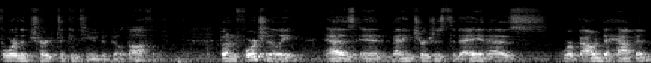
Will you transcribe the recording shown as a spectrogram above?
for the church to continue to build off of. But unfortunately, as in many churches today, and as were bound to happen,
